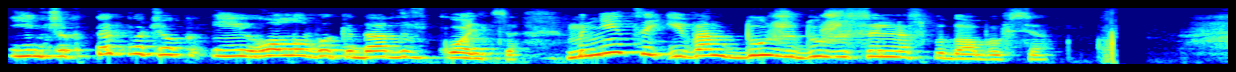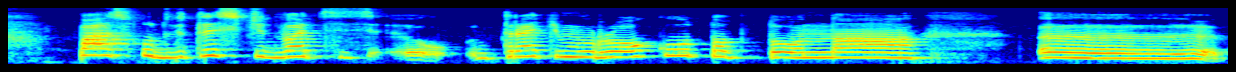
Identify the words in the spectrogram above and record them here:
інших тиквочок і голови кидати в кольця. Мені цей івент дуже-дуже сильно сподобався. Пас у 2023 року, тобто на е,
